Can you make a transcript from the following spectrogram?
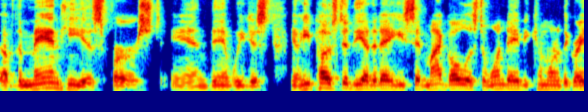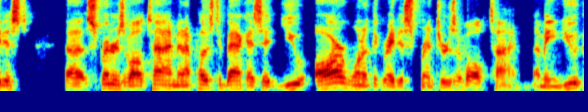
of the man he is first and then we just you know he posted the other day he said my goal is to one day become one of the greatest uh, sprinters of all time. And I posted back, I said, You are one of the greatest sprinters of all time. I mean, you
